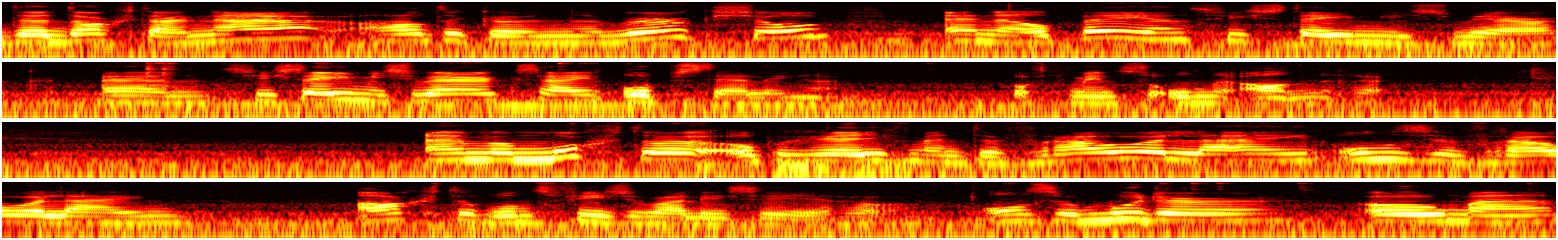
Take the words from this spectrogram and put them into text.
de dag daarna had ik een workshop NLP en systemisch werk. En systemisch werk zijn opstellingen. Of tenminste onder andere. En we mochten op een gegeven moment de vrouwenlijn, onze vrouwenlijn, achter ons visualiseren. Onze moeder, oma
